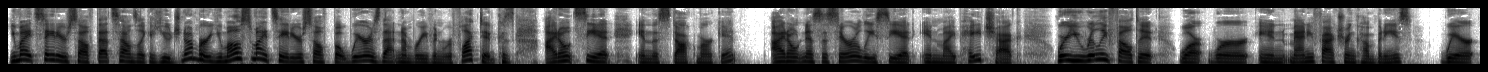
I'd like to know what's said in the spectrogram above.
you might say to yourself, that sounds like a huge number. You most might say to yourself, but where is that number even reflected? Because I don't see it in the stock market. I don't necessarily see it in my paycheck. Where you really felt it were, were in manufacturing companies where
